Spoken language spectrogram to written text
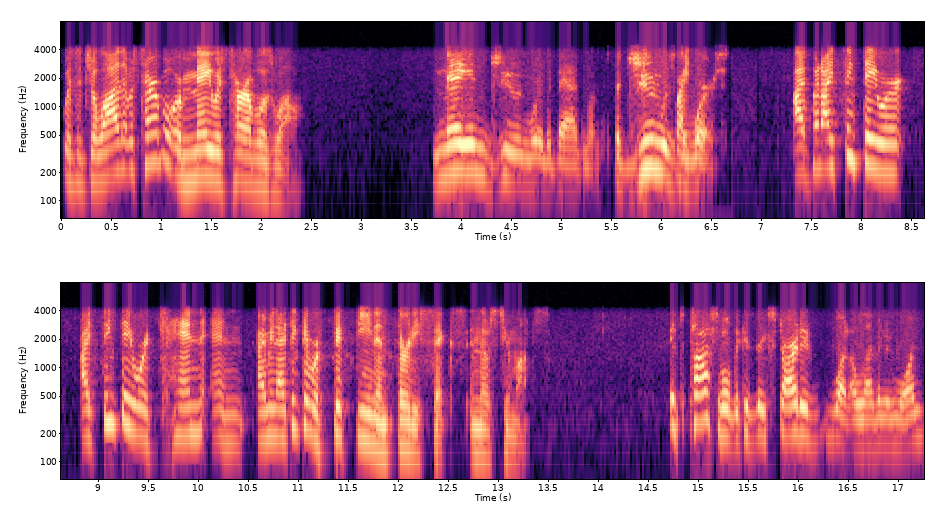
was it July that was terrible or May was terrible as well? May and June were the bad months, but June was Right. the worst. I but I think they were I think they were ten and I mean I think they were fifteen and thirty six in those two months. It's possible because they started what eleven and one.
